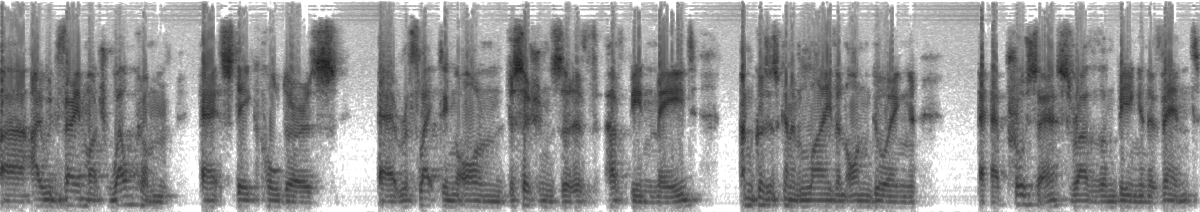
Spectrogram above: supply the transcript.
I would very much welcome stakeholders reflecting on decisions that have, have been made and because it's kind of live and ongoing uh, process rather than being an event,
